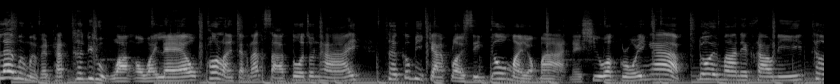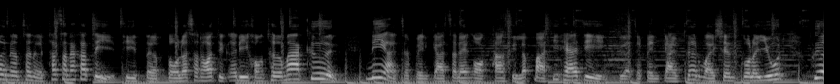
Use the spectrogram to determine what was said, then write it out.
และมันเหมือนเป็นแพทเทิร์นที่ถูกวางเอาไว้แล้ว เพราะหลังจากรักษาตัวจนหาย เธอก็มีการปล่อยซิงเกิลใหม่ออกมา ในชื่อว่า growing up โดยมาในคราวนี้เธอนำเสนอทัศนคติ ที่เติบโตและสะท้อนถึงอดีตของเธอมากขึ้น นี่อาจจะเป็นการแสดงออกทางศิลปะที่แท้จริงหรืออาจจะเป็นการเคลื่อนไหวเชิงกลยุทธ์ เพื่อ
